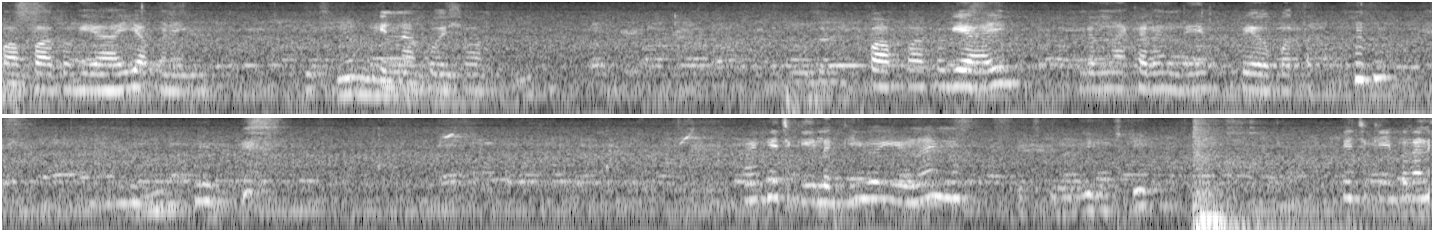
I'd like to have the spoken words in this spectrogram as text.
ਪਾਪਾ ਕੋ ਗਿਆ ਹੀ ਆਪਣੇ ਕਿੰਨਾ ਖੁਸ਼ ਵਾ ਪਾਪਾ ਕੋ ਗਿਆ ਹੀ ਗੱਲਾਂ ਕਰਨ ਦੇ ਪਿਓ ਪੁੱਤ। ਮੈਂ ਹਿਚਕੀ ਲੱਗੀ ਹੋਈ ਹੈ ਨਾ ਇਹਨੂੰ। ਹਿਚਕੀ ਪਤਾ ਨਹੀਂ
